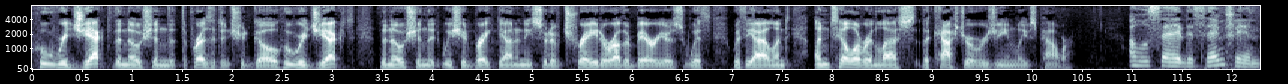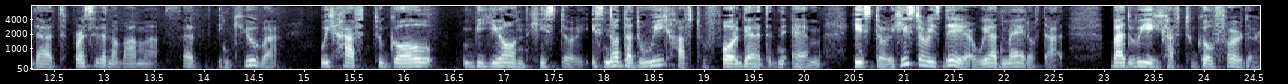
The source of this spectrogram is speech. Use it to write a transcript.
who reject the notion that the president should go, who reject the notion that we should break down any sort of trade or other barriers with, with the island until or unless the Castro regime leaves power? I will say the same thing that President Obama said in Cuba. We have to go beyond history. It's not that we have to forget um, history. History is there. We made of that. But we have to go further.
